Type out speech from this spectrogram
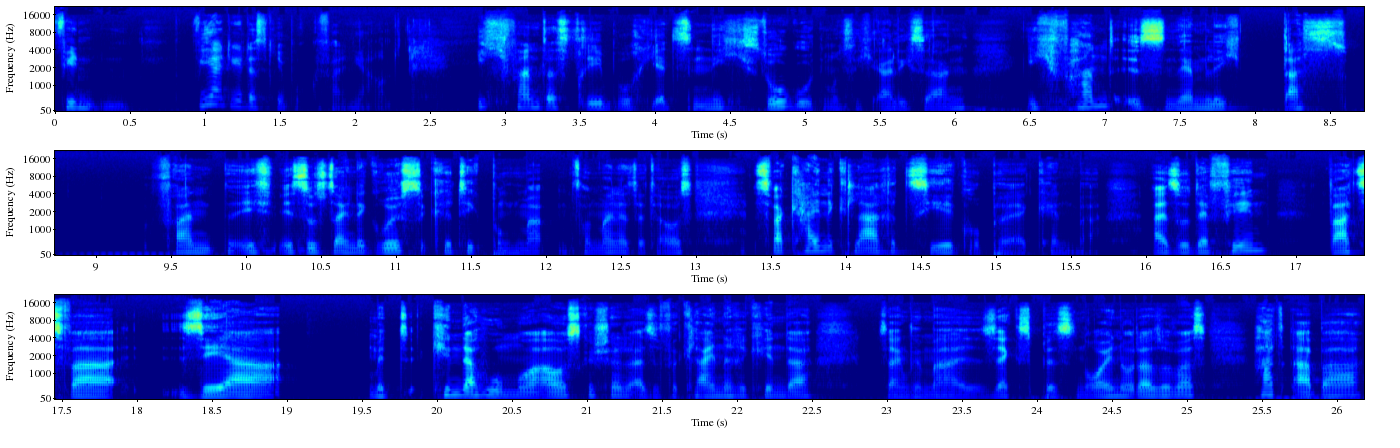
finden. Wie hat dir das Drehbuch gefallen, Jaron? Ich fand das Drehbuch jetzt nicht so gut, muss ich ehrlich sagen. Ich fand es nämlich das fand ich, ist sozusagen der größte Kritikpunkt von meiner Seite aus. Es war keine klare Zielgruppe erkennbar. Also der Film war zwar sehr mit Kinderhumor ausgestattet, also für kleinere Kinder, sagen wir mal sechs bis neun oder sowas, hat aber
